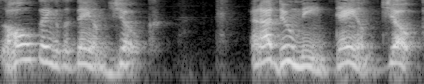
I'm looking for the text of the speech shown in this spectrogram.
The whole thing is a damn joke. And I do mean damn joke.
